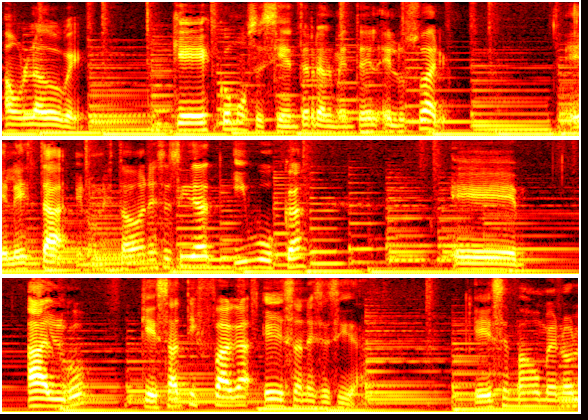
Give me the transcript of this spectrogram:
a un lado B, que es como se siente realmente el, usuario. Él está en un estado de necesidad y busca eh, algo que satisfaga esa necesidad. Esa es más o menos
